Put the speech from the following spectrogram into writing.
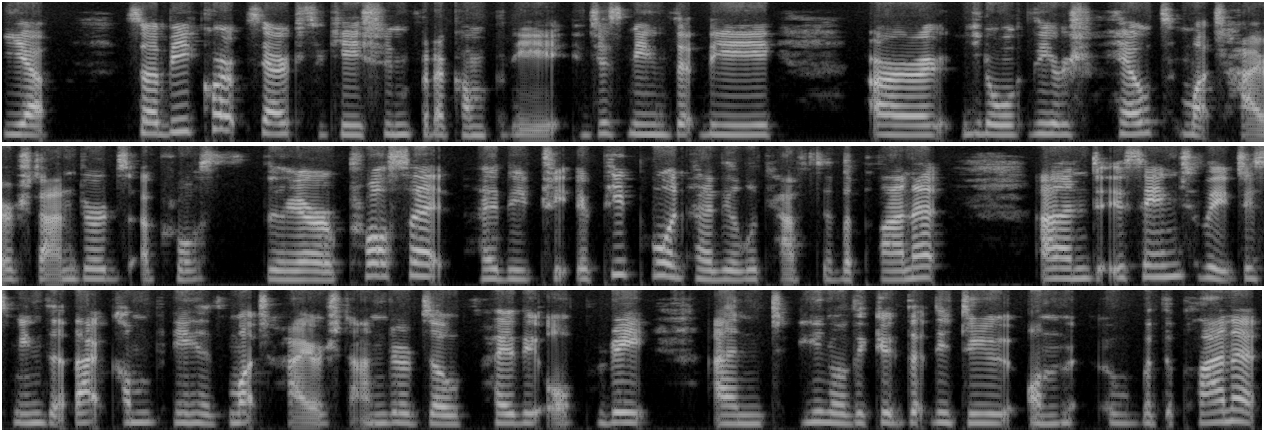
Yep. So a B Corp certification for a company just means that they are, you know, they're held to much higher standards across their profit, how they treat their people, and how they look after the planet. And essentially, it just means that that company has much higher standards of how they operate and, you know, the good that they do on with the planet.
